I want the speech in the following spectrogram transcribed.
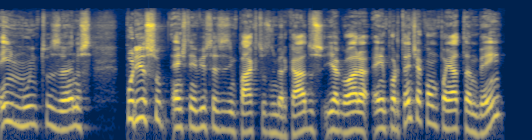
em muitos anos. Por isso, a gente tem visto esses impactos nos mercados e agora é importante acompanhar também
